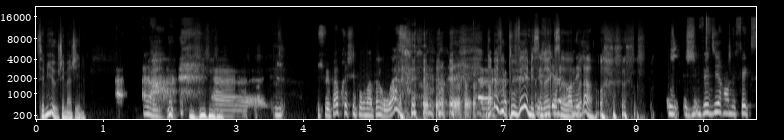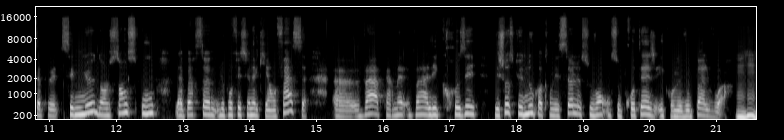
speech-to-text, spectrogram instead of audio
C'est mieux, j'imagine. Ah, alors, euh, je ne vais pas prêcher pour ma paroisse. non, mais vous pouvez, mais c'est vrai que voilà. je veux dire en effet que ça peut, c'est mieux dans le sens où la personne, le professionnel qui est en face, euh, va permettre, va aller creuser des choses que nous, quand on est seul, souvent on se protège et qu'on ne veut pas le voir. Mhm.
